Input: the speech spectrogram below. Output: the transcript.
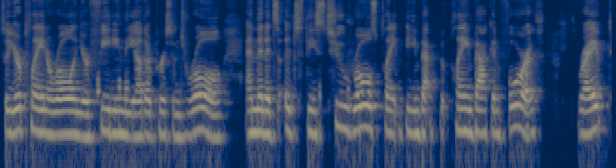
So you're playing a role and you're feeding the other person's role, and then it's it's these two roles playing being back playing back and forth, right?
